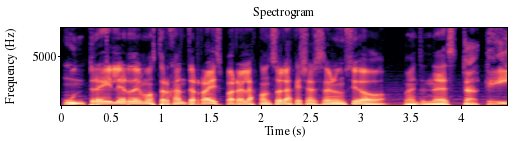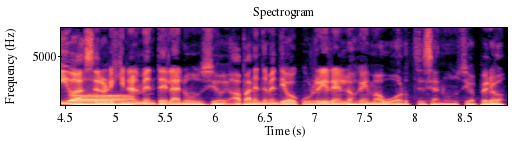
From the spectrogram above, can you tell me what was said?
un trailer de Monster Hunter Rise para las consolas que ya se anunció, ¿me entendés? O sea, que iba a ser originalmente el anuncio. Aparentemente iba a ocurrir en los Game Awards ese anuncio, pero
